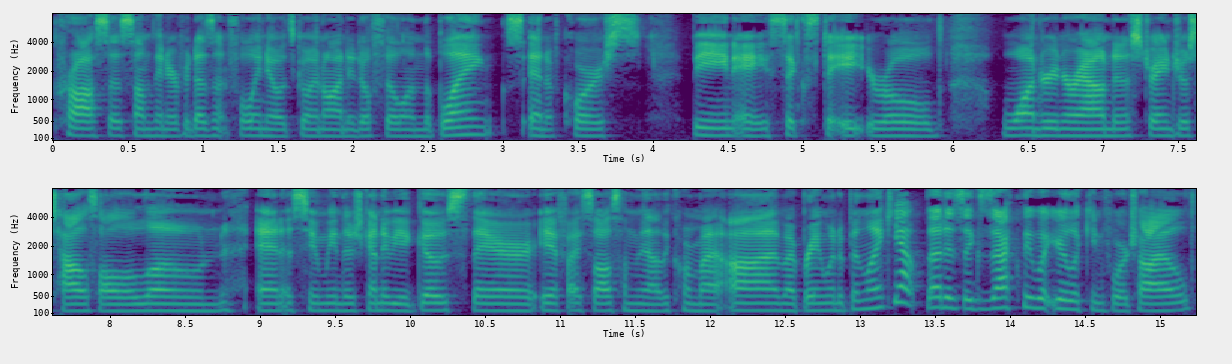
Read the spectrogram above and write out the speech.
process something or if it doesn't fully know what's going on, it'll fill in the blanks. And of course, being a 6 to 8 year old wandering around in a stranger's house all alone and assuming there's going to be a ghost there, if I saw something out of the corner of my eye, my brain would have been like, "Yep, yeah, that is exactly what you're looking for, child."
